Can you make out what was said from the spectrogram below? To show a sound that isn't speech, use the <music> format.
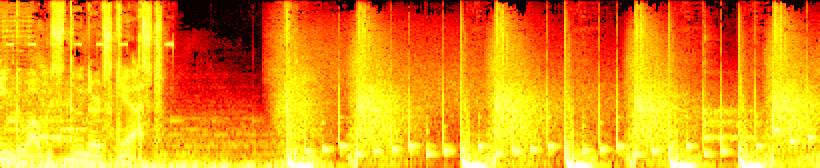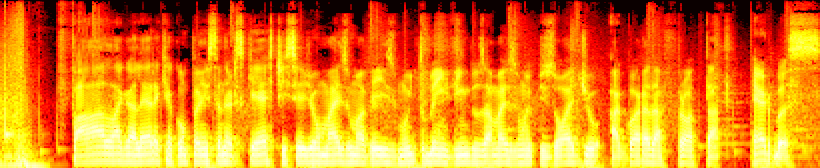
Bem-vindo ao Standards Cast. Fala galera que acompanha o Standards Cast, sejam mais uma vez muito bem-vindos a mais um episódio agora da frota Airbus.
